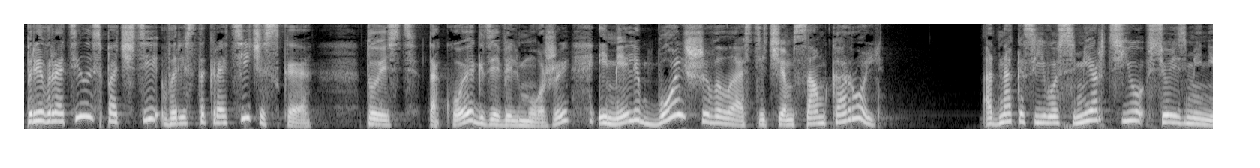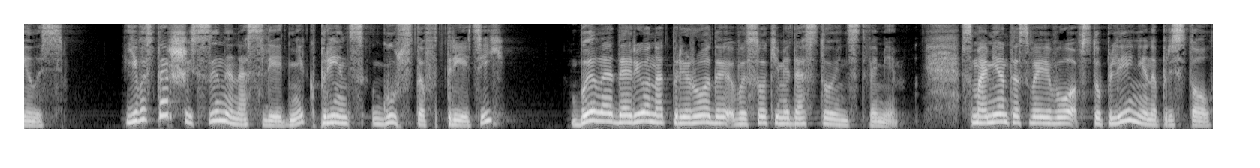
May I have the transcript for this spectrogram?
превратилось почти в аристократическое – то есть такое, где вельможи имели больше власти, чем сам король. Однако с его смертью все изменилось. Его старший сын и наследник, принц Густав III, был одарен от природы высокими достоинствами – с момента своего вступления на престол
